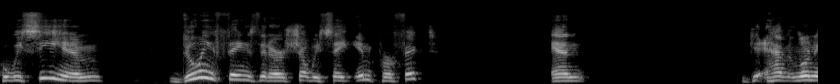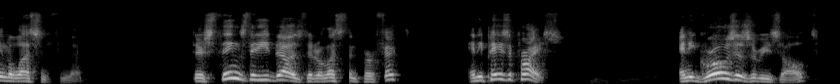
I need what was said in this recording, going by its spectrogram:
who we see him doing things that are, shall we say, imperfect and get, have, learning the lesson from them. There's things that he does that are less than perfect, and he pays a price. And he grows as a result,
